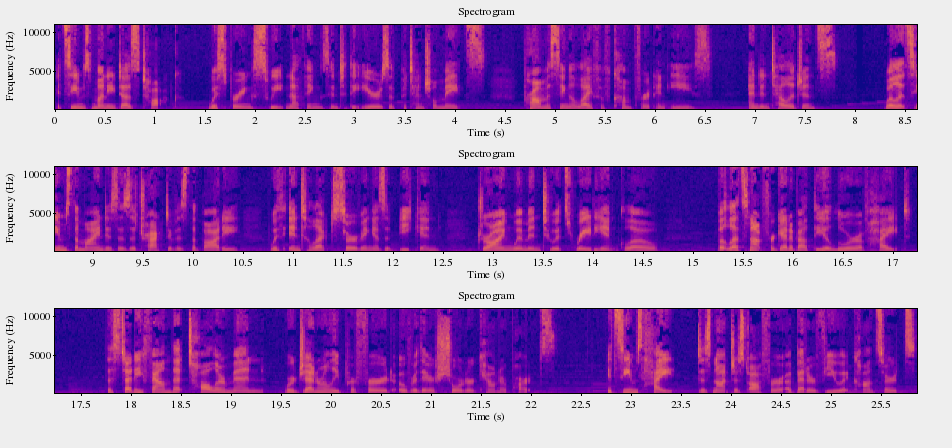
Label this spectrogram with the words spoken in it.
It seems money does talk, whispering sweet nothings into the ears of potential mates, promising a life of comfort and ease. And intelligence? Well, it seems the mind is as attractive as the body, with intellect serving as a beacon, drawing women to its radiant glow. But let's not forget about the allure of height. The study found that taller men were generally preferred over their shorter counterparts. It seems height does not just offer a better view at concerts,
